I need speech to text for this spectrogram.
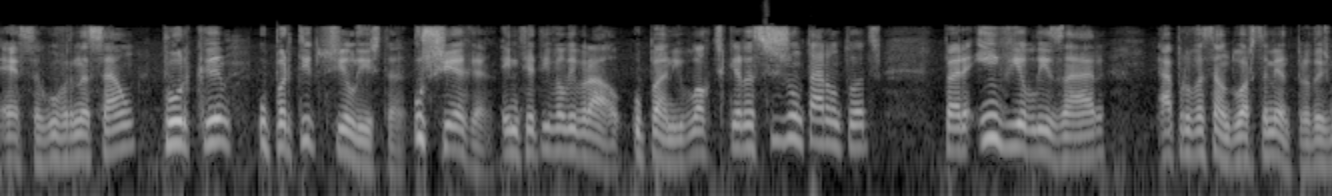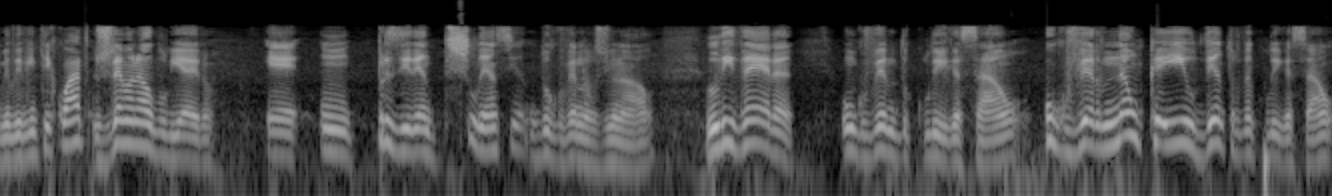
essa governação porque o Partido Socialista, o Chega, a Iniciativa Liberal, o PAN e o Bloco de Esquerda se juntaram todos para inviabilizar a aprovação do orçamento para 2024. José Manuel Bolieiro é um presidente de excelência do governo regional, lidera um governo de coligação. O governo não caiu dentro da coligação.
